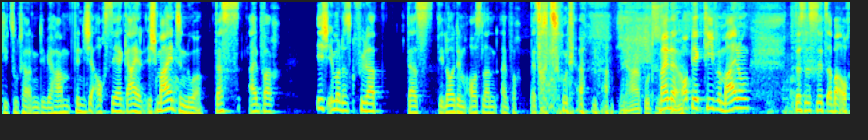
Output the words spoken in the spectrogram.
die Zutaten, die wir haben, finde ich ja auch sehr geil. Ich meinte nur, dass einfach ich immer das Gefühl habe, dass die Leute im Ausland einfach bessere Zutaten haben. Ja, gut. Meine ja. objektive Meinung, das ist jetzt aber auch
